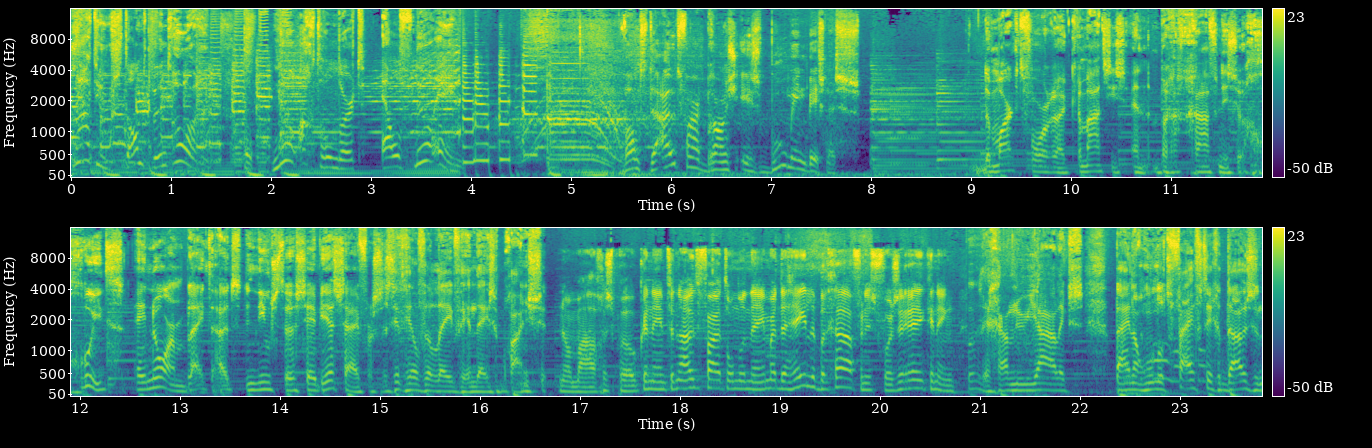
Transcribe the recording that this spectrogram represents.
Laat uw standpunt horen op 0800 1101. Want de uitvaartbranche is booming business. De markt voor crematies en begrafenissen groeit enorm. Blijkt uit de nieuwste CBS-cijfers. Er zit heel veel leven in deze branche. Normaal gesproken neemt een uitvaartondernemer... de hele begrafenis voor zijn rekening. Er gaan nu jaarlijks bijna 150.000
